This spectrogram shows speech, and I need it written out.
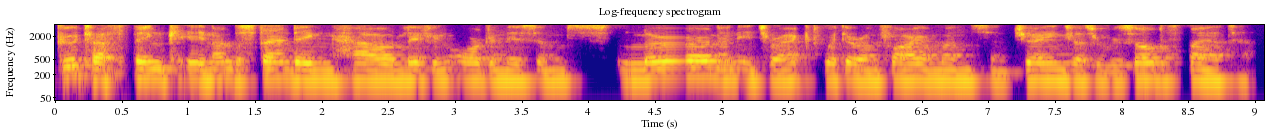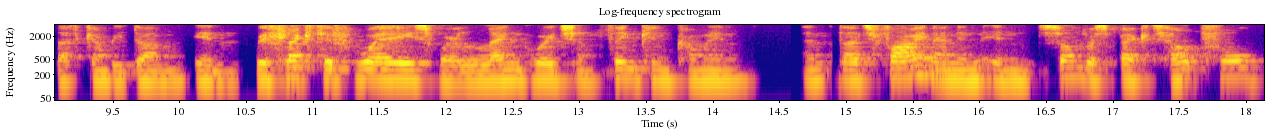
good, I think, in understanding how living organisms learn and interact with their environments and change as a result of that. That can be done in reflective ways where language and thinking come in. And that's fine and in, in some respects helpful.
